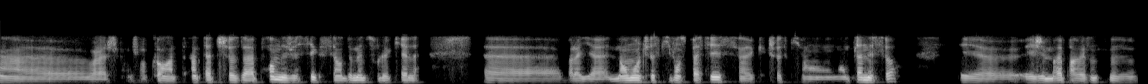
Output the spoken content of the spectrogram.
Euh, voilà, j'ai encore un, tas de choses à apprendre, mais je sais que c'est un domaine sur lequel euh, voilà, il y a énormément de choses qui vont se passer. C'est quelque chose qui est en, plein essor. Et, euh, et j'aimerais par exemple me,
